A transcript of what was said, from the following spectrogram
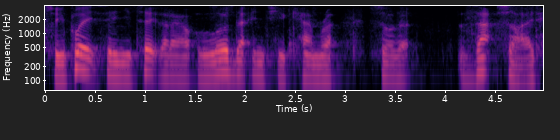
So your plate's in, you take that out, load that into your camera so that that side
